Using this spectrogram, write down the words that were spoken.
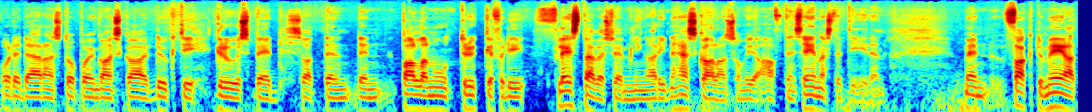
och det där han står på en ganska duktig grusbädd så att den, den pallar nog trycket för de flesta översvämningar i den här skalan som vi har haft den senaste tiden. Men faktum är att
